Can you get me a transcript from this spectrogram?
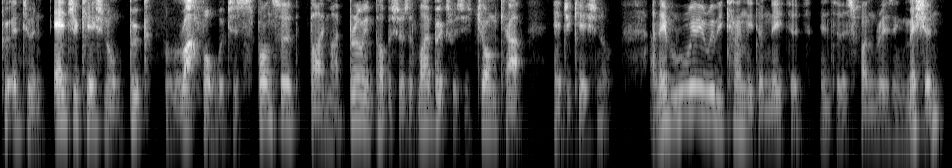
put into an educational book raffle, which is sponsored by my brilliant publishers of my books, which is John Catt Educational. And they've really, really kindly donated into this fundraising mission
